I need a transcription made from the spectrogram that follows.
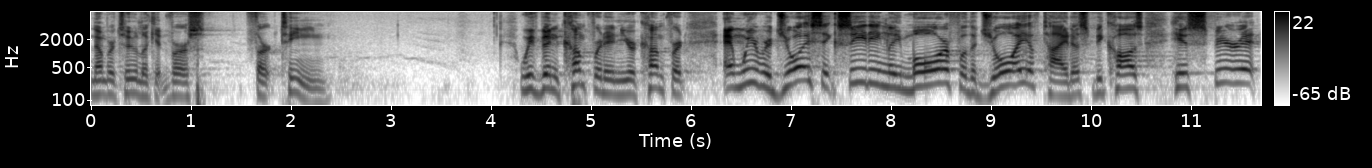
Number two, look at verse 13. We've been comforted in your comfort, and we rejoice exceedingly more for the joy of Titus because his spirit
